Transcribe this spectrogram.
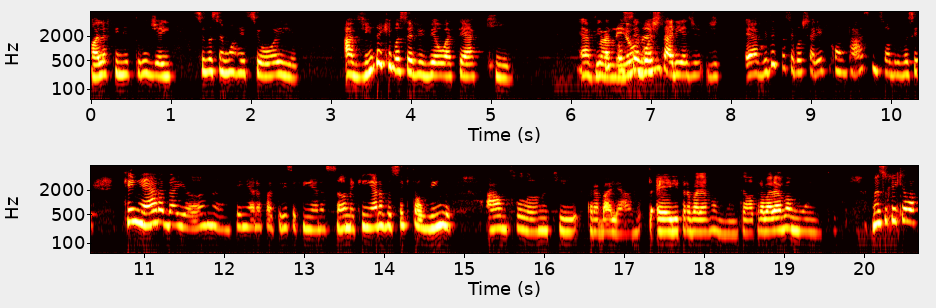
Olha a finitude aí. Se você morresse hoje, a vida que você viveu até aqui é a vida Valeu, que você né? gostaria de, de é a vida que você gostaria que contassem sobre você. Quem era a Dayana? Quem era a Patrícia? Quem era a Samia? Quem era você que está ouvindo? Ah, um fulano que trabalhava. É, ele trabalhava muito, ela trabalhava muito. Mas o que que ela...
